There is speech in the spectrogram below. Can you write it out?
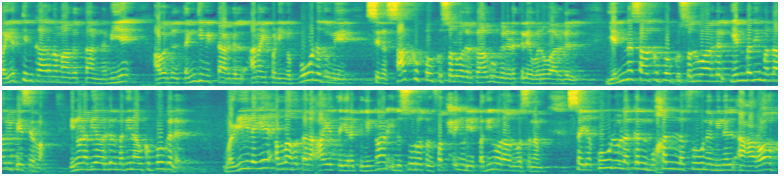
பயத்தின் காரணமாகத்தான் நபியே அவர்கள் தங்கிவிட்டார்கள். ஆனா இப்ப நீங்க போனதுமே சில சாக்குப்போக்கு சொல்வதற்காக உங்களிடத்திலே வருவார்கள். என்ன சாக்குப்போக்கு சொல்வார்கள் என்பதையும் அல்லாஹே பேசிடலாம். இன்னும் நபி அவர்கள் மதீனாவுக்கு போகல. வழியிலேயே அல்லாஹு தலா ஆயத்தை இறக்குகின்றான். இது சூரத்துல் ஃபத்ஹினுடைய பதினோராவது வசனம். சயகூலு லக்கல் முஹல்லஃபூன மினல் அராப்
